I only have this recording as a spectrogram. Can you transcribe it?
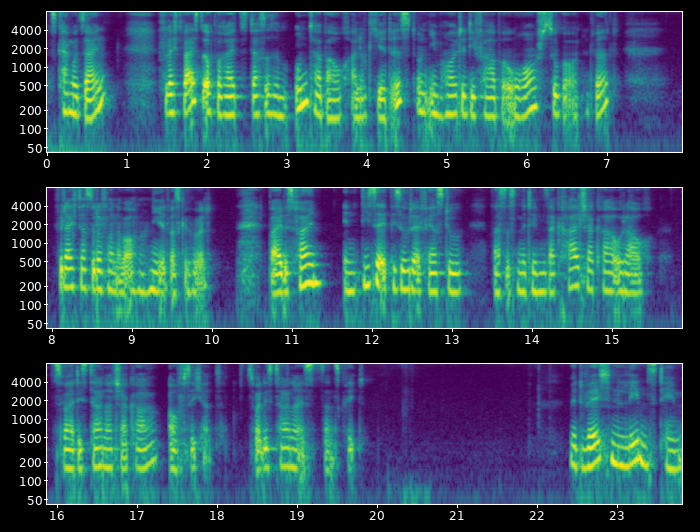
Das kann gut sein. Vielleicht weißt du auch bereits, dass es im Unterbauch allokiert ist und ihm heute die Farbe Orange zugeordnet wird. Vielleicht hast du davon aber auch noch nie etwas gehört. Beides fein. In dieser Episode erfährst du, was es mit dem Sakralchakra oder auch Svadhisthana Chakra auf sich hat. Svadhisthana ist Sanskrit. Mit welchen Lebensthemen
